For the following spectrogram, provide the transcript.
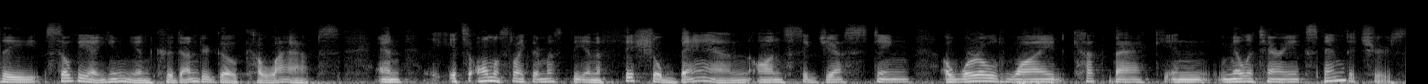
the Soviet Union could undergo collapse, and it's almost like there must be an official ban on suggesting a worldwide cutback in military expenditures.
